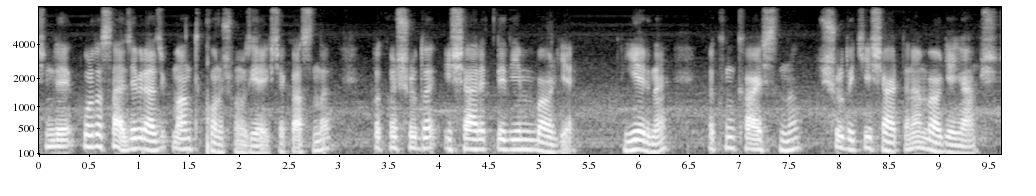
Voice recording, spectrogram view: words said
Şimdi burada sadece birazcık mantık konuşmamız gerekecek aslında. Bakın şurada işaretlediğim bölge yerine bakın karşısına şuradaki işaretlenen bölge gelmiş.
